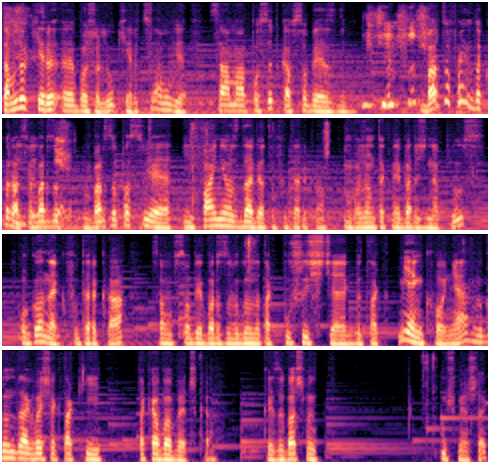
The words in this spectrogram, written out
Tam lukier, e, boże, lukier, co ja mówię? Sama posypka w sobie jest bardzo fajną dekoracją, bardzo, bardzo pasuje i fajnie ozdabia to futerko. Uważam tak najbardziej na plus. Ogonek futerka sam w sobie bardzo wygląda tak puszyście, jakby tak miękko, nie? Wygląda jak weź jak taki, taka babeczka. Okej, zobaczmy uśmieszek.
